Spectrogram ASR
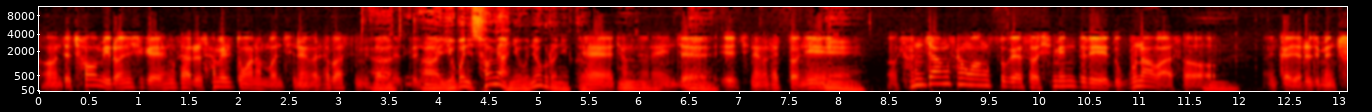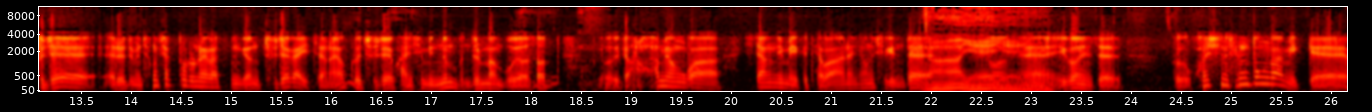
어, 이제 처음 이런 식의 행사를 3일 동안 한번 진행을 해봤습니다. 아, 아, 이번이 처음이 아니군요, 그러니까. 예, 작년에 음, 이제 예, 진행을 했더니 예. 현장 상황 속에서 시민들이 누구나 와서 음. 그러니까 예를 들면 주제 예를 들면 청책 토론회 같은 경우는 주제가 있잖아요. 그 주제에 관심 있는 분들만 모여서 어, 여러 명과 시장님이 이렇게 대화하는 형식인데 아, 예, 이건, 예. 예. 예, 이건 이제 그 훨씬 생동감 있게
